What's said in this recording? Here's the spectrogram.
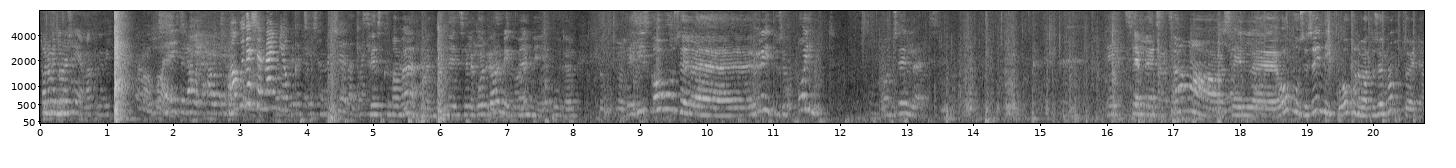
Parem tule siia, me hakkame kõik. aga kuidas seal männijukkad siis on, söövad männi? sest ma mäletan, et need selle korjasid männi puude all. ja siis kogu selle ürituse point on selles, et sellest sama selle hobusesõnniku, hobune vaata sööb rohtu onju.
